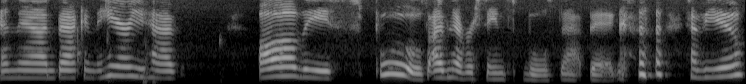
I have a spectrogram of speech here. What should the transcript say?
And then back in here you have all these spools. I've never seen spools that big. have you?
